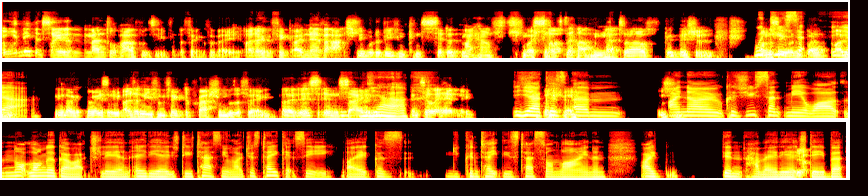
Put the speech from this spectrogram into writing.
I wouldn't even say that mental health was even a thing for me. I don't think I never actually would have even considered my health myself to have a mental health condition. Would Honestly, you when, say, when I'm yeah, you know crazy, I didn't even think depression was a thing. It's insane yeah, until it hit me. yeah, because um, I know because you sent me a while, not long ago, actually, an ADHD test, and you're like, just take it, see, like, because you can take these tests online, and I didn't have Yeah. ADHD, but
